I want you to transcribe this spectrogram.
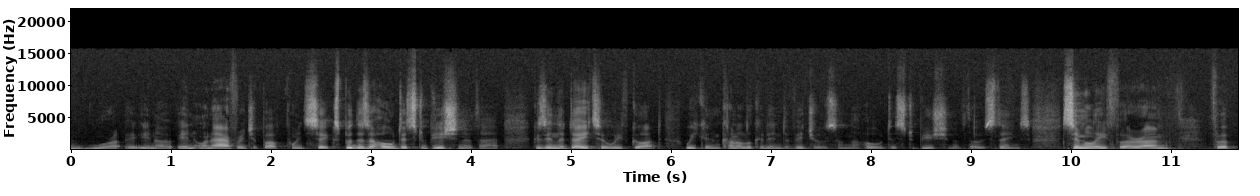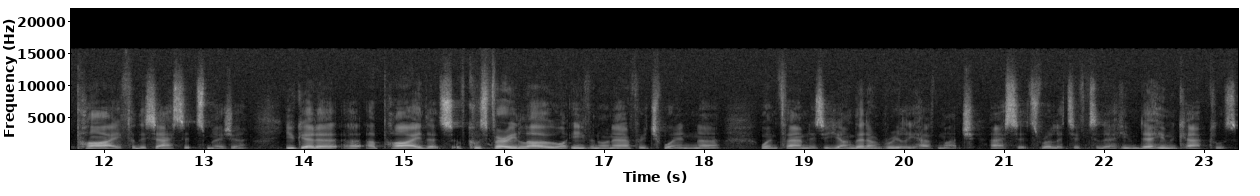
you know, in, on average above 0.6. But there's a whole distribution of that. Because in the data we've got, we can kind of look at individuals and the whole distribution of those things. Similarly, for, um, for pi, for this assets measure, you get a, a, a, pi that's, of course, very low, even on average, when, uh, when families are young. They don't really have much assets relative to their human, their human capital's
